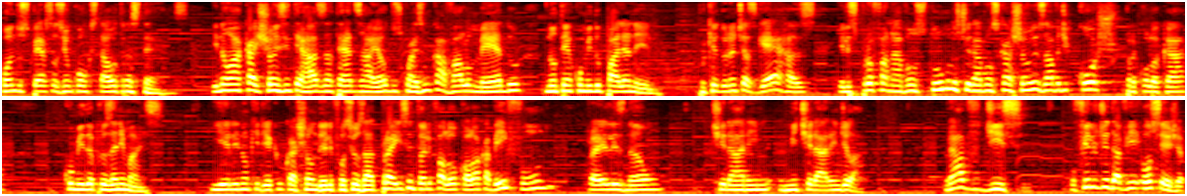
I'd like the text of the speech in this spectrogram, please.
quando os persas iam conquistar outras terras. E não há caixões enterrados na terra de Israel dos quais um cavalo medo não tenha comido palha nele. Porque durante as guerras, eles profanavam os túmulos, tiravam os caixões e usavam de coxo para colocar comida para os animais. E ele não queria que o caixão dele fosse usado para isso, então ele falou: coloca bem fundo para eles não tirarem, me tirarem de lá. Rav disse: o filho de Davi, ou seja,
